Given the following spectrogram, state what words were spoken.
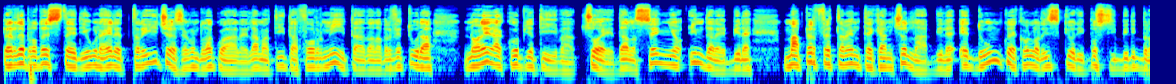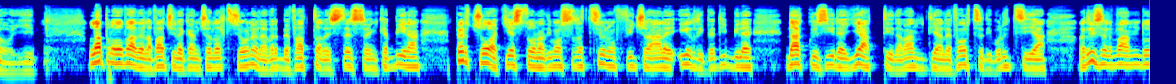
per le proteste di una elettrice secondo la quale la matita fornita dalla prefettura non era copiativa, cioè dal segno indelebile, ma perfettamente cancellabile e dunque con il rischio di possibili brogli. La prova della facile cancellazione l'avrebbe fatta lei stessa in cabina, perciò ha chiesto una dimostrazione ufficiale irripetibile da acquisire gli atti davanti alle forze di polizia, riservando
